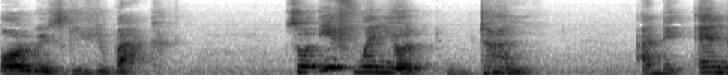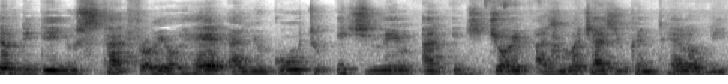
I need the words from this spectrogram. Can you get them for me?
always give you back? So if when you're done, at the end of the day, you start from your head and you go to each limb and each joint as much as you can tell of the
